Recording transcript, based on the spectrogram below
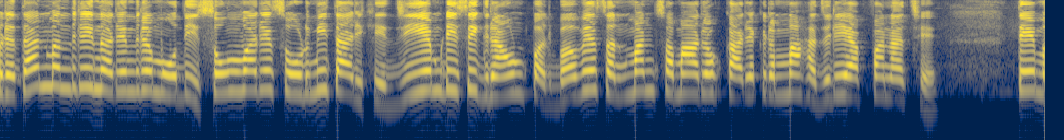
પ્રધાનમંત્રી નરેન્દ્ર મોદી સોમવારે સોળમી તારીખે જીએમડીસી ગ્રાઉન્ડ પર ભવ્ય સન્માન સમારોહ કાર્યક્રમમાં હાજરી આપવાના છે. તેમજ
